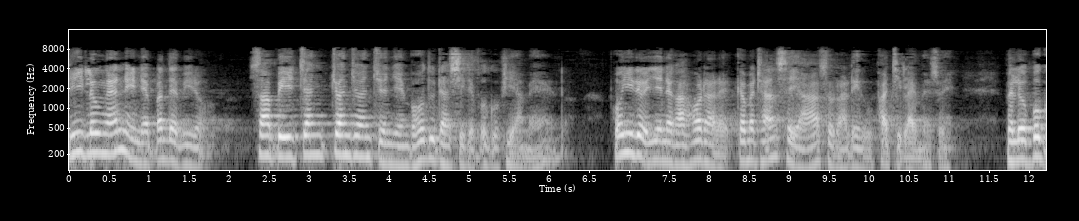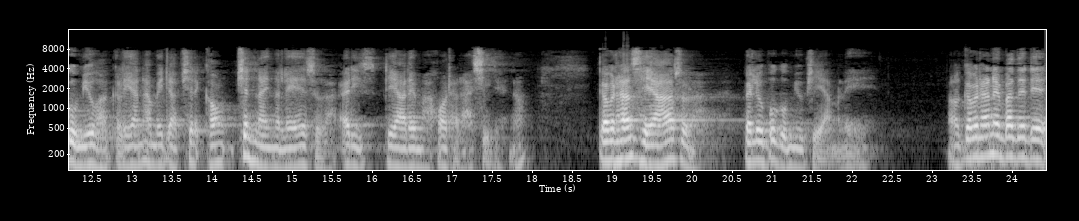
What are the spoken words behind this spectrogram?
ဒီလုပ်ငန်းနေနဲ့ပတ်သက်ပြီးတော့ စာပေကြမ်းကျွမ်းကျွမ်းကျင်ကျင်ဘောဓုတရှိတဲ့ပုဂ္ဂိုလ်ဖြစ်ရမယ်လို့ဘုန်းကြီးတို့အရင်ကဟောထားတဲ့ကမ္မထမ်းဆရာဆိုတာလေးကိုဖတ်ကြည့်လိုက်မယ်ဆိုရင်ဘယ်လိုပုဂ္ဂိုလ်မျိုးဟာကလျာဏမိတ်တာဖြစ်ကောင်းဖြစ်နိုင်တယ်လဲဆိုတာအဲ့ဒီတရားထဲမှာဟောထားတာရှိတယ်နော်ကမ္မထမ်းဆရာဆိုတာဘယ်လိုပုဂ္ဂိုလ်မျိုးဖြစ်ရမလဲကမ္မထမ်းနဲ့ပတ်သက်တဲ့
